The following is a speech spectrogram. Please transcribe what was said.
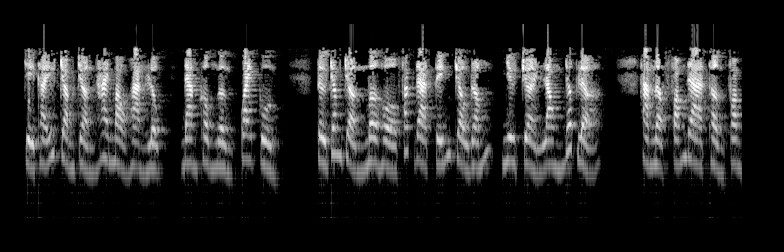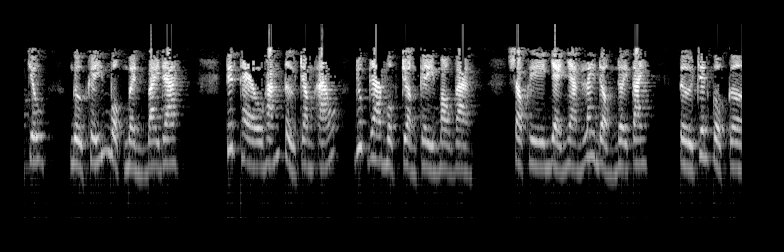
Chỉ thấy trong trận hai màu hoàng lục đang không ngừng quay cuồng. Từ trong trận mơ hồ phát ra tiếng trâu rống như trời long đất lở. Hàng lập phóng ra thần phong chu, ngự khí một mình bay ra. Tiếp theo hắn từ trong áo rút ra một trận kỳ màu vàng. Sau khi nhẹ nhàng lay động nơi tay, từ trên cột cờ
